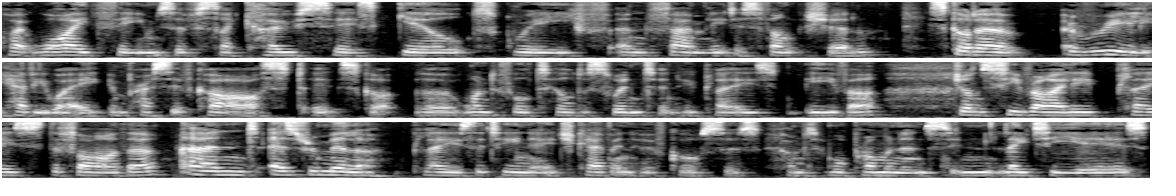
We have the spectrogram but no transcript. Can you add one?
quite wide themes of psychosis, guilt, grief, and family dysfunction. It's got a, a really heavyweight, impressive cast. It's got the wonderful Tilda Swinton, who plays Eva, John C. Reilly plays the father, and Ezra Miller plays the teenage Kevin, who, of course, has come to more prominence in later years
